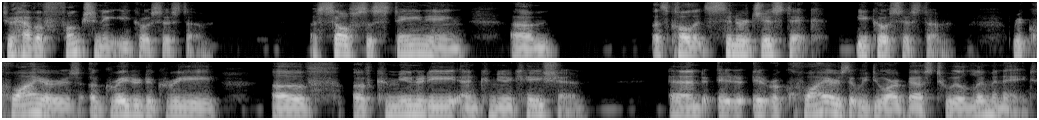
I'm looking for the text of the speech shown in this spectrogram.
to have a functioning ecosystem, a self sustaining, um, let's call it synergistic ecosystem, requires a greater degree of, of community and communication. And it, it requires that we do our best to eliminate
